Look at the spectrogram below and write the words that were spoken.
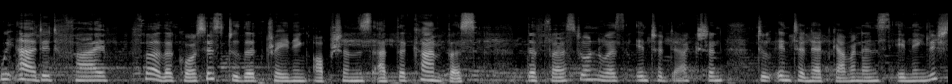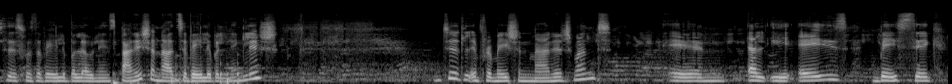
we added five further courses to the training options at the campus. The first one was Introduction to Internet Governance in English. This was available only in Spanish, and now it's available in English. Digital Information Management in LEA's basic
